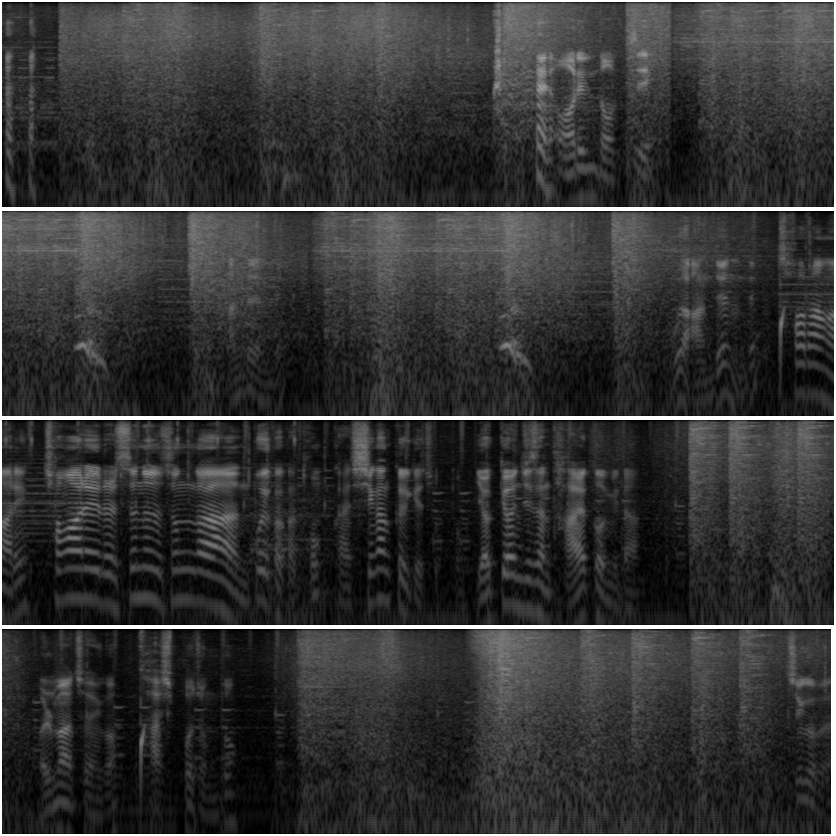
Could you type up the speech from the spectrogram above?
어림도 없지 안 되는데? 뭐야 안 되는데? 철항아리? 청아리를 쓰는 순간 꼬이가 도, 그냥 시간 끌겠죠 또 역겨운 짓은 다 할 겁니다 얼마 차 이거? 40% 정도? 지금은?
